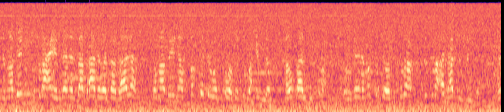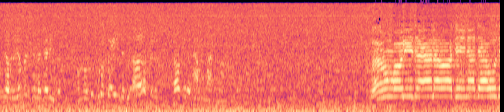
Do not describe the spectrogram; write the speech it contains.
ان ما بين المصراعين بين الباب هذا والباب هذا كما بين مكة وحمية أو قال بصرى وما بين مكة وبصرى بصرى أبعد من حمية حمية اليمن هنا قريبة. أما بصرى بعيدة في آخر آخر عمان. باب قوله تعالى واتينا داود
